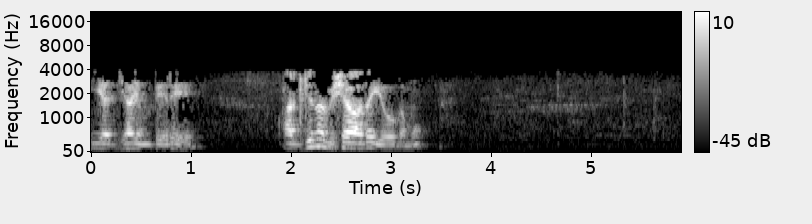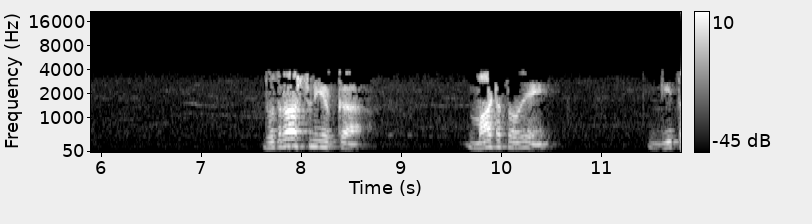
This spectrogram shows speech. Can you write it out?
ఈ అధ్యాయం పేరే అర్జున విషాద యోగము. ధృతరాష్ట్రుని యొక్క మాటతోనే గీత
